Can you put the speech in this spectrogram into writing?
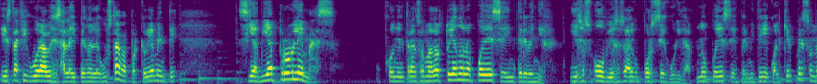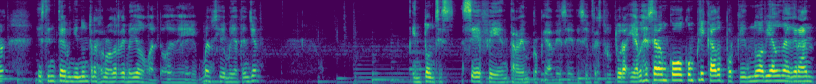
esta figura a veces a la IP no le gustaba, porque obviamente si había problemas con el transformador, tú ya no lo puedes eh, intervenir. Y eso es obvio, eso es algo por seguridad. No puedes eh, permitir que cualquier persona esté interviniendo un transformador de medio o de, bueno, sí, de media tensión. Entonces, CFE entraba en propiedad de, de, esa infraestructura y a veces era un poco complicado porque no había una gran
